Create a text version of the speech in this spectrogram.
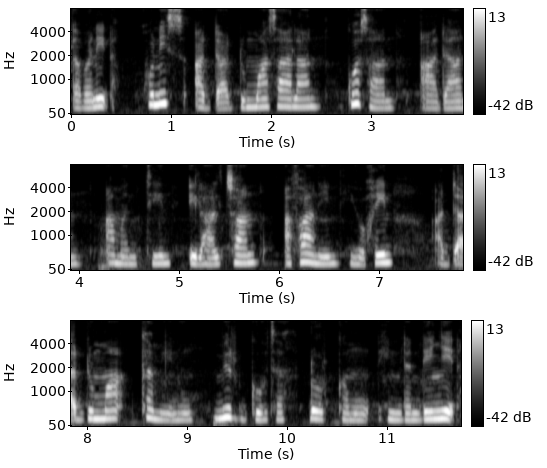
qabanidha. Kunis adda addummaa saalaan gosaan, aadaan, amantiin, ilaalchaan, afaaniin yookiin adda addummaa kamiinuu mirgoota dhorkamuu hin dandeenyedha.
